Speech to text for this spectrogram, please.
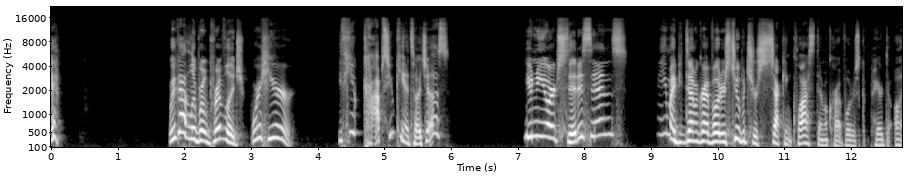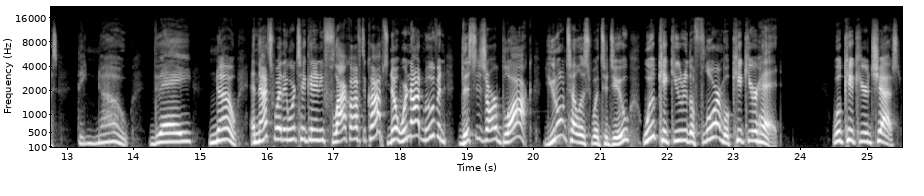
Yeah. We got liberal privilege. We're here. You think you cops, you can't touch us? You New York citizens? You might be Democrat voters too, but you're second class Democrat voters compared to us. They know. They know. And that's why they weren't taking any flack off the cops. No, we're not moving. This is our block. You don't tell us what to do. We'll kick you to the floor and we'll kick your head. We'll kick your chest.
